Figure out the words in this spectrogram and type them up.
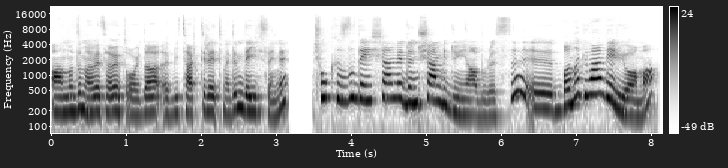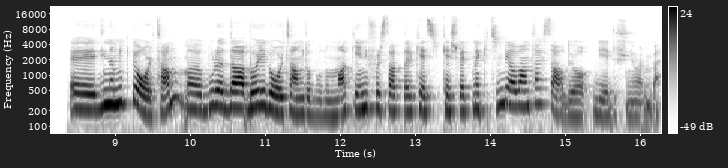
Anladım evet evet orada e, bir takdir etmedim değil seni. Çok hızlı değişen ve dönüşen bir dünya burası. E, bana güven veriyor ama. E, dinamik bir ortam. Burada böyle bir ortamda bulunmak, yeni fırsatları keşfetmek için bir avantaj sağlıyor diye düşünüyorum ben.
